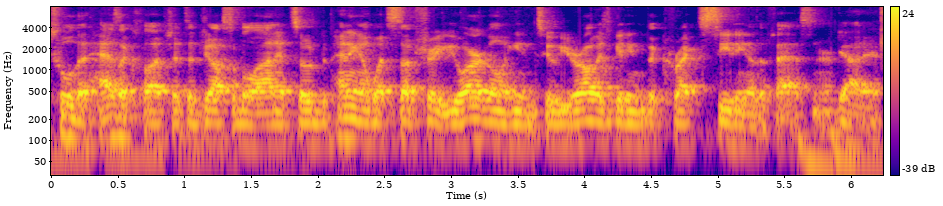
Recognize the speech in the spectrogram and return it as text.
tool that has a clutch that's adjustable on it. So depending on what substrate you are going into, you're always getting the correct seating of the fastener. Got it.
